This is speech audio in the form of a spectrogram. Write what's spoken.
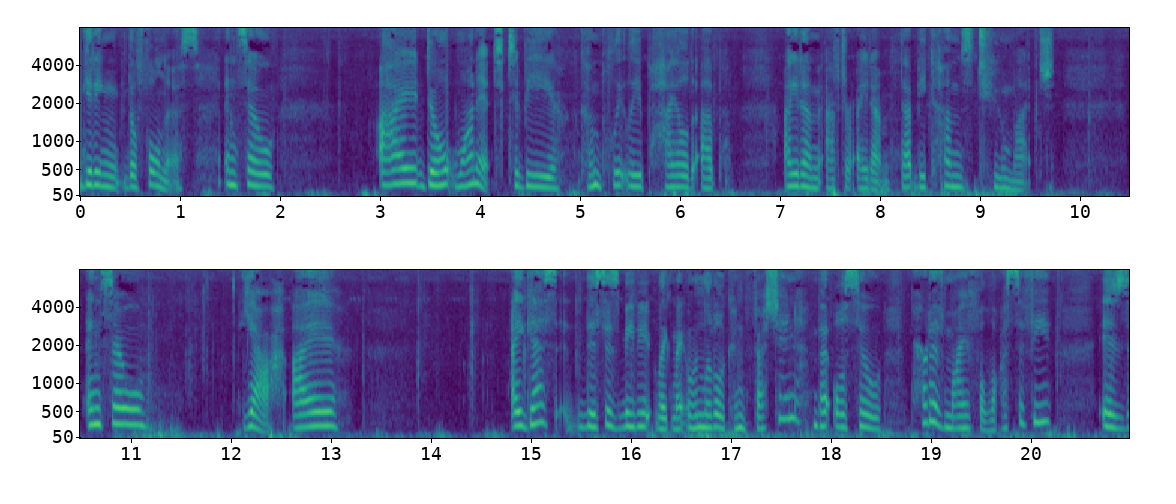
getting the fullness. And so I don't want it to be completely piled up item after item. That becomes too much. And so, yeah, I I guess this is maybe like my own little confession, but also part of my philosophy is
